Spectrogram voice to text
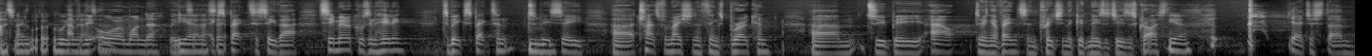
I don't know. will Having the awe and wonder, we Yeah, that's it. expect to see that, see miracles in healing, to be expectant, to Mm. be see uh, transformation and things broken, um, to be out doing events and preaching the good news of Jesus Christ. Yeah. Yeah, just um,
